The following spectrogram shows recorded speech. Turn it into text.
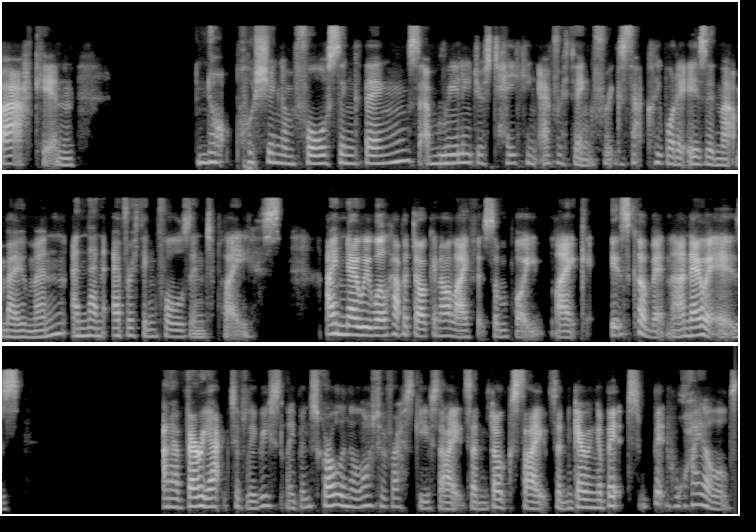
back in not pushing and forcing things and mm. really just taking everything for exactly what it is in that moment and then everything falls into place i know we will have a dog in our life at some point like it's coming i know it is and i've very actively recently been scrolling a lot of rescue sites and dog sites and going a bit bit wild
